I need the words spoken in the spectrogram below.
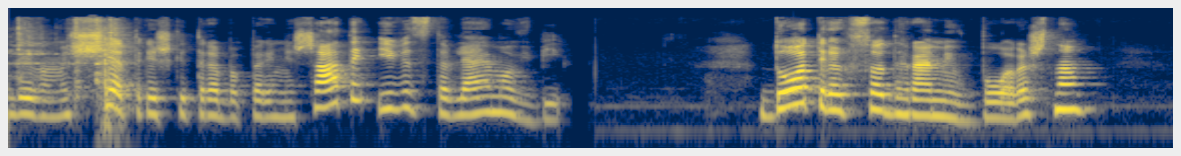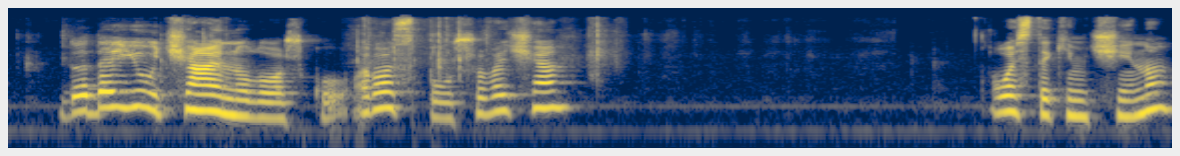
дивимося, ще трішки треба перемішати і відставляємо в бік. До 300 грамів борошна додаю чайну ложку розпушувача. Ось таким чином.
